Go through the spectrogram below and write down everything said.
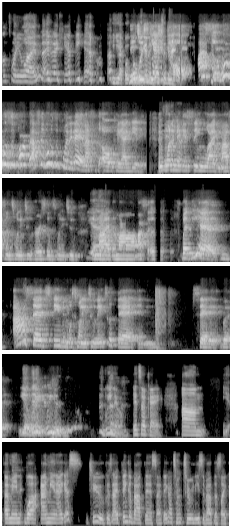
Was 21 that can't be him. Yeah well, we're gonna get to that. i said what was the purpose? I said what was the point of that? And i said oh, okay i get it. They want to make it seem like my son's 22 her son's 22 yeah. am i the mom. I said but yeah i said Stephen was 22 and they took that and said it, but yeah, we, we knew. we knew. It's okay. Um, I mean, well, I mean, I guess too, because I think about this. I think I talked to Renice about this. Like,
